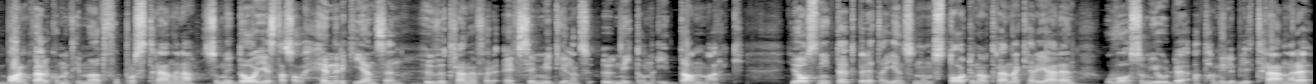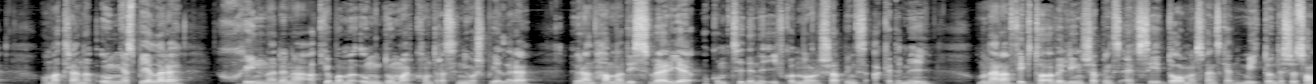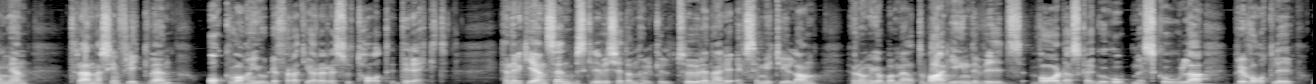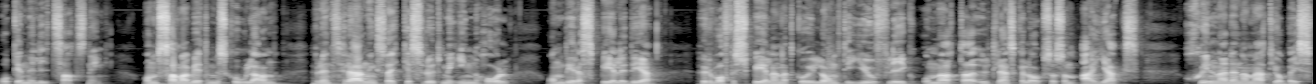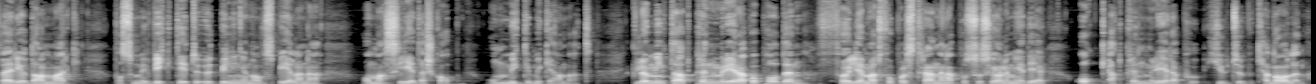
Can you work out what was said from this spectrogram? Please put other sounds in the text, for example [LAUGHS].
Varmt välkommen till Möt fotbollstränarna som idag gästas av Henrik Jensen, huvudtränare för FC Midtjyllands U19 i Danmark. I avsnittet berättar Jensen om starten av tränarkarriären och vad som gjorde att han ville bli tränare, om att träna unga spelare, skillnaderna att jobba med ungdomar kontra seniorspelare, hur han hamnade i Sverige och om tiden i IFK Norrköpings akademi, om när han fick ta över Linköpings FC i damallsvenskan mitt under säsongen, tränar sin flickvän och vad han gjorde för att göra resultat direkt. Henrik Jensen beskriver sedan hur kulturen är i FC Midtjylland, hur de jobbar med att varje individs vardag ska gå ihop med skola, privatliv och en elitsatsning. Om samarbete med skolan, hur en träningsvecka ser ut med innehåll, om deras spelidé, hur det var för spelarna att gå i långt i Youth League och möta utländska lag såsom Ajax, skillnaderna med att jobba i Sverige och Danmark, vad som är viktigt i utbildningen av spelarna, om hans ledarskap och mycket, mycket annat. Glöm inte att prenumerera på podden, följa med fotbollstränarna på sociala medier och att prenumerera på Youtube-kanalen.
